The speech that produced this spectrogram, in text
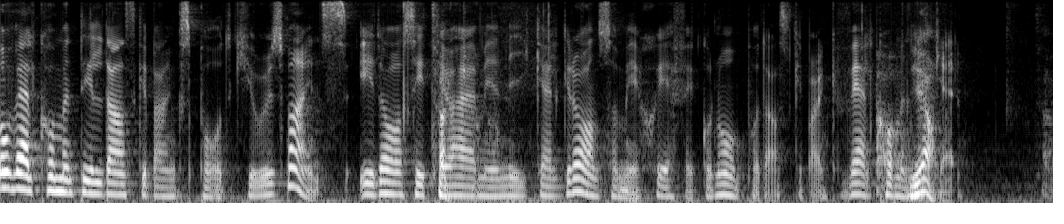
och välkommen till Danske Banks podd Curious Minds. Idag sitter Tack. jag här med Mikael Gran som är chefekonom på Danske Bank. Välkommen ja. Mikael! Tack.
